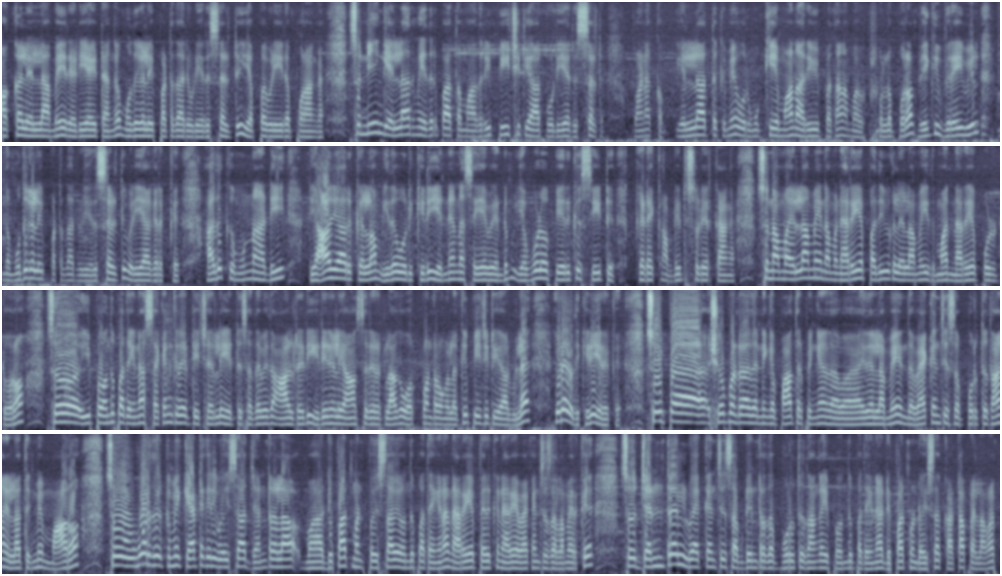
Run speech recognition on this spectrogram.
மக்கள் எல்லாமே ரெடி ஆகிட்டாங்க முதுகலை பட்டதாரியுடைய ரிசல்ட்டு எப்போ வெளியிட போகிறாங்க ஸோ நீங்கள் எல்லாருமே எதிர்பார்த்த மாதிரி பிஜிடிஆர்புடைய ரிசல்ட் வணக்கம். எல்லாத்துக்குமே ஒரு முக்கியமான அறிவிப்பை தான் நம்ம சொல்ல போகிறோம் வெகு விரைவில் இந்த முதுகலை பட்டதாரியுடைய ரிசல்ட்டு வெளியாக இருக்குது அதுக்கு முன்னாடி யார் யாருக்கெல்லாம் இதை ஒதுக்கீடு என்னென்ன செய்ய வேண்டும் எவ்வளோ பேருக்கு சீட்டு கிடைக்கும் அப்படின்ட்டு சொல்லியிருக்காங்க. ஸோ நம்ம எல்லாமே நம்ம நிறைய பதிவுகள் எல்லாமே இது மாதிரி நிறைய போட்டுட்டு வரோம். ஸோ இப்போ வந்து பார்த்திங்கன்னா செகண்ட் கிரேட் டீச்சரில் எட்டு சதவீதம் ஆல்ரெடி இடைநிலை ஆசிரியர்களாக ஒர்க் பண்ணுறவங்களுக்கு பிஜிடிஆர்பில் இடஒதுக்கீடு இருக்குது ஸோ இப்போ ஷோ பண்ணுறதை நீங்கள் பார்த்துருப்பீங்க. இந்த இது எல்லாமே இந்த வேகன்சிஸை பொறுத்து தான் எல்லாத்துக்குமே மாறும். ஸோ ஒவ்வொருத்தருக்குமே கேட்டகரி வைஸாக ஜென்ரலாக டிபார்ட்மெண்ட் வைஸாகவே வந்து பார்த்தீங்கன்னா நிறைய பேருக்கு நிறைய வேகன்சிஸ் எல்லாமே இருக்குது ஸோ ஜென்ரல் வேகன்சிஸ் அப்படின்றத பொறுத்து தாங்க இப்போ வந்து பார்த்தீங்கன்னா டிபார்ட்மெண்ட் வைஸாக கட் ஆஃப் எல்லாமே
